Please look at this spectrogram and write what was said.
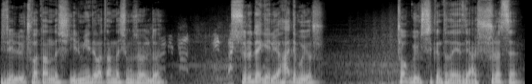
153 vatandaş, 27 vatandaşımız öldü. Sürü de geliyor. Hadi buyur. Çok büyük sıkıntıdayız ya. Şurası.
